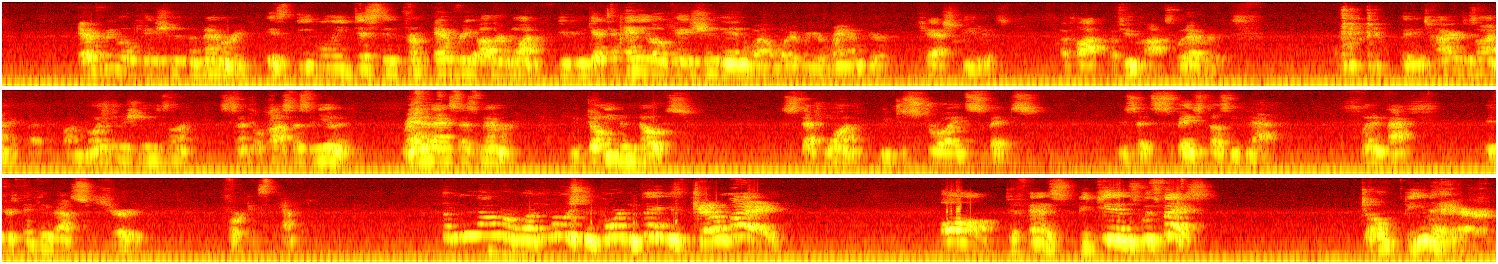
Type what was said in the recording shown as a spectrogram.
Every location in the memory is equally distant from every other one. You can get to any location in, well, whatever your RAM, your cache speed is. A clock, a few clocks, whatever it is. The entire design, uh, von Neumann machine design, central processing unit, random access memory, you don't even notice. Step one, you destroyed space. You said space doesn't matter. When in fact, if you're thinking about security, for example, the capital. The number one most important thing is get away. All defense begins with space. Don't be there.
